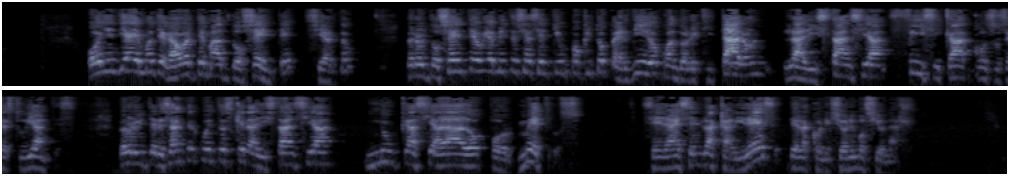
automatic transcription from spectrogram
Hoy en día hemos llegado al tema docente, ¿cierto? Pero el docente obviamente se ha sentido un poquito perdido cuando le quitaron la distancia física con sus estudiantes. Pero lo interesante del cuento es que la distancia nunca se ha dado por metros. Se da es en la calidez de la conexión emocional.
